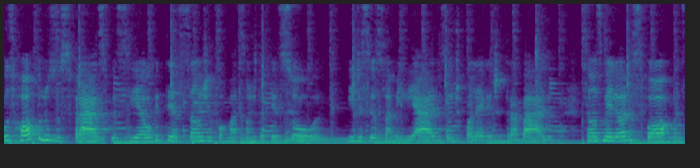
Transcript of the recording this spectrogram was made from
Os rótulos dos frascos e a obtenção de informações da pessoa e de seus familiares ou de colega de trabalho são as melhores formas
